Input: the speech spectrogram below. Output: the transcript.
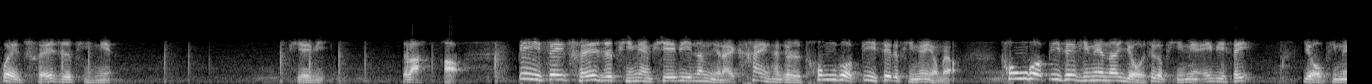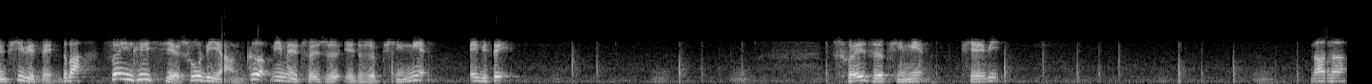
会垂直平面。PAB，对吧？好，BC 垂直平面 PAB，那么你来看一看，就是通过 BC 的平面有没有？通过 BC 平面呢，有这个平面 ABC，有平面 PBC，对吧？所以你可以写出两个面面垂直，也就是平面 ABC，垂直平面 PAB，然后呢，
